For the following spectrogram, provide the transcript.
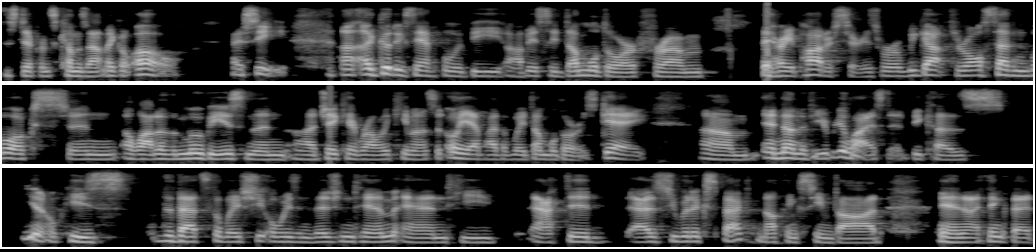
this difference comes out and they go oh i see. Uh, a good example would be obviously dumbledore from the harry potter series where we got through all seven books and a lot of the movies and then uh, j.k rowling came out and said oh yeah by the way dumbledore is gay. Um, and none of you realized it because you know he's that's the way she always envisioned him and he acted as you would expect nothing seemed odd and i think that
